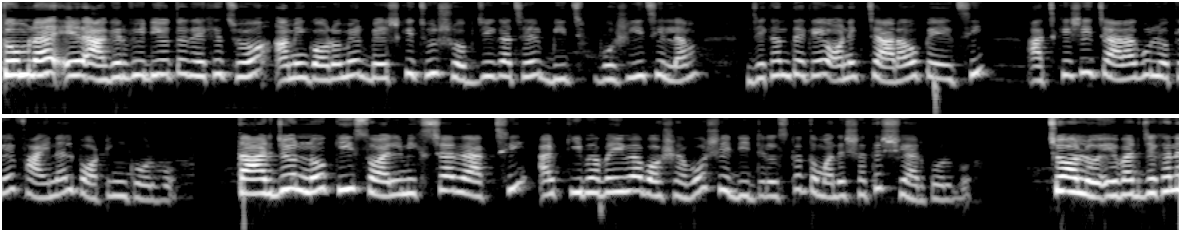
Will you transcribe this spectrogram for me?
তোমরা এর আগের ভিডিওতে দেখেছ, আমি গরমের বেশ কিছু সবজি গাছের বীজ বসিয়েছিলাম, যেখান থেকে অনেক চারাও পেয়েছি আজকে সেই চারাগুলোকে ফাইনাল পটিং করব। তার জন্য কি সয়েল মিক্সচার রাখছি আর কীভাবেই বা বসাবো, সেই ডিটেলসটা তোমাদের সাথে শেয়ার করব। চলো, এবার যেখানে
